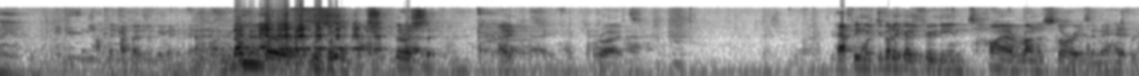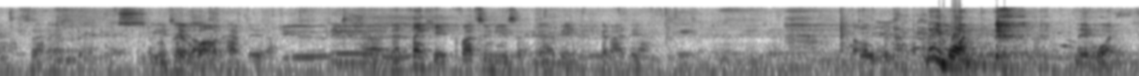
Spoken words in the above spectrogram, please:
I, don't think we're going to get that one. Numbers. there are si- Okay, okay. Right. Uh, I think we've got to go through the entire run of stories in my head now. So we take a while, I can't do that. Uh, no, thank you. Provide some music. That would be a good idea. Not all good. Name one. Name one.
